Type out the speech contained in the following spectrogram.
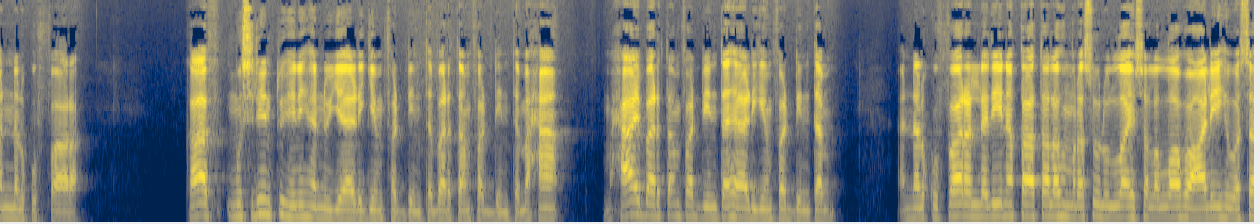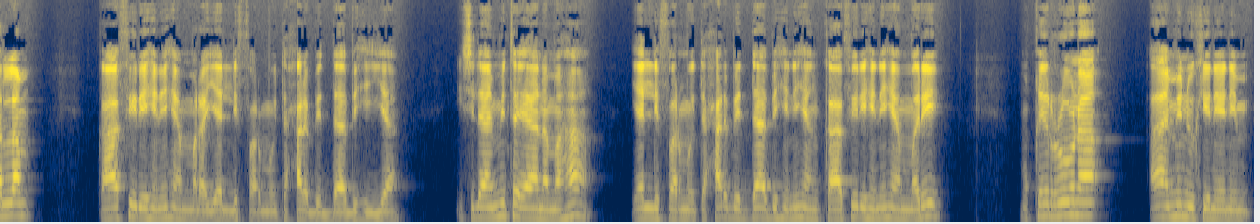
ana alkuffara kaaf muslintu hinihanu yaadhigen fadinta bartan fadinta maxaa maxaay bartan fadinta yaadhigen fadintam أن الكفار الذين قاتلهم رسول الله صلى الله عليه وسلم كافر هنهم يلي فرموت حرب الدابهية يانمها يلي فرموت حرب الداب هنيهن كافر هنيهن مري مقرون آمنوا كنينم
